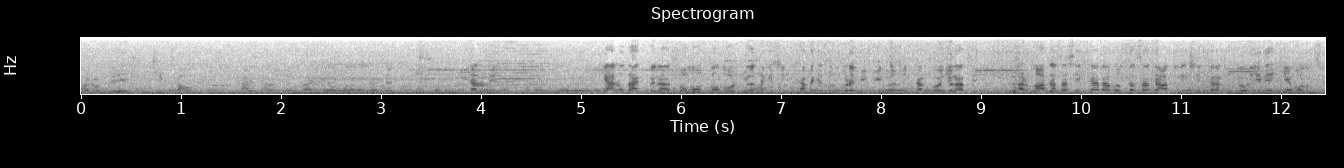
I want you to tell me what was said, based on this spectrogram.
ভারতে শিক্ষা কেন কেন থাকবে না? সমস্ত ধর্মীয় থেকে শিক্ষা থেকে শুরু করে বিভিন্ন শিক্ষার প্রয়োজন আছে। আর মাদ্রাসা শিক্ষা ব্যবস্থার সাথে আধুনিক শিক্ষা জড়িয়ে নিয়ে কে বলেছে?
